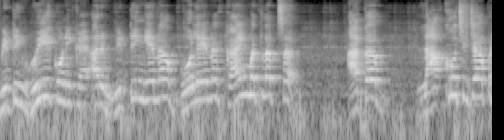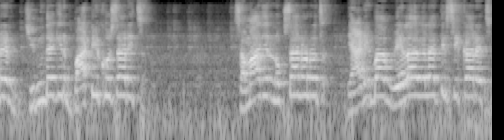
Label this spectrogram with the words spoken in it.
मीटिंग हुई कोणी काय अरे मीटिंग ना बोले ना काही मतलब छ आता लाखो चीजा जिंदगीर बाटी खोसारीच. समाज नुकसान हो रही वेला वेला ती शिकारच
